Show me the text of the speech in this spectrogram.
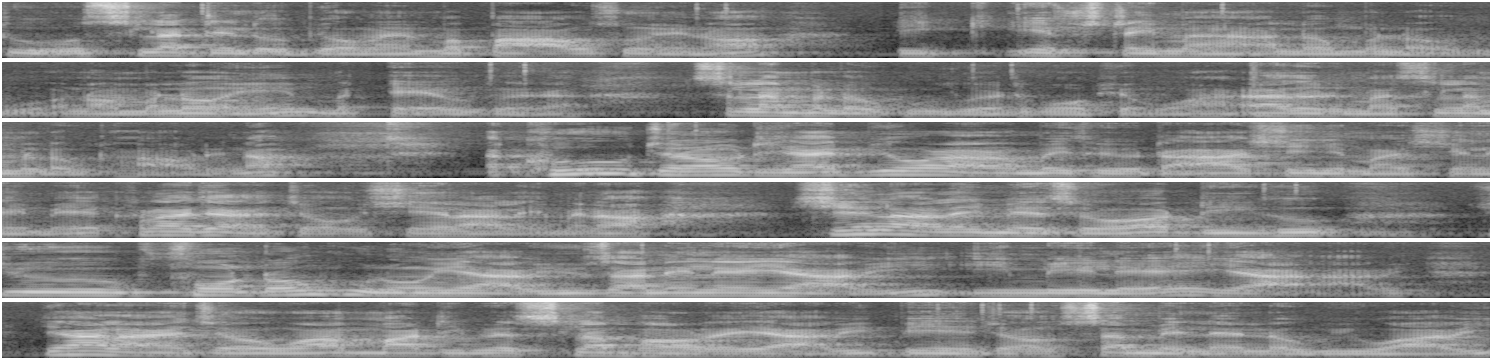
သူ့ကို selected လို့ပြောမယ်မပါဘူးဆိုရင်တော့ဒီ if statement အလုံးမလုပ်ဘူးအနော်မလုပ်ရင်မတည့်ဘူးဆိုတာ select မလုပ်ဘူးဆိုတဲ့သဘောဖြစ်သွားအဲ့ဒါဆိုဒီမှာ select မလုပ်ထားအောင်ဒီနော်အခုကျွန်တော်တို့ဒီတိုင်းပြောတာတော့မိတ်ဆွေတို့တအားရှင်းချင်မှရှင်းလိမ့်မယ်ခဏကြာရင်ကျွန်တော်ရှင်းလာလိမ့်မယ်နော်ရှင်းလာလိမ့်မယ်ဆိုတော့ဒီခု you phone တုံးခုလုံးရပြီ user name လည်းရပြီ email လည်းရလာပြီရလာရင်ကျွန်တော်က multiple slot box လည်းရပြီပြီးရင်ကျွန်တော် submit လည်းလုပ်ပြီးသွားပြီ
